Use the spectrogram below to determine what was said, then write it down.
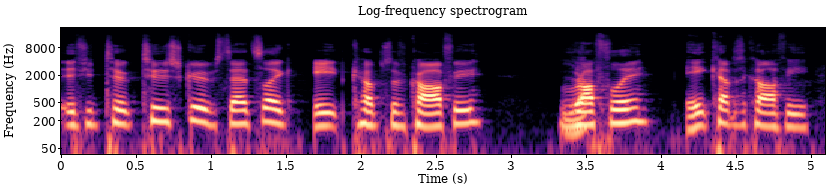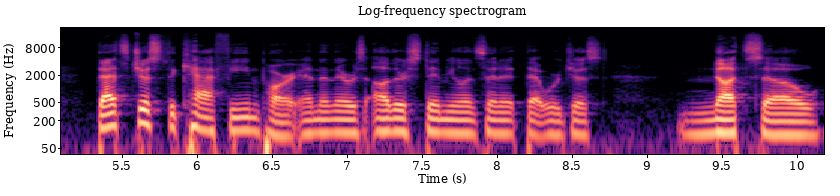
if you took two scoops, that's like eight cups of coffee, Yep. roughly. Eight cups of coffee, That's just the caffeine part, and then there was other stimulants in it that were just nutso.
